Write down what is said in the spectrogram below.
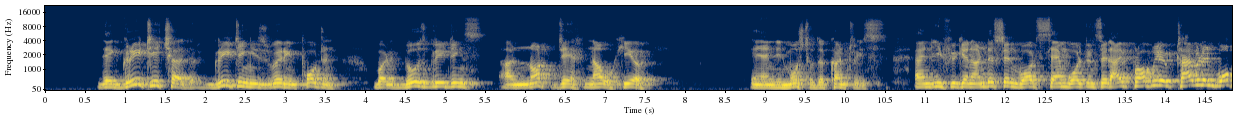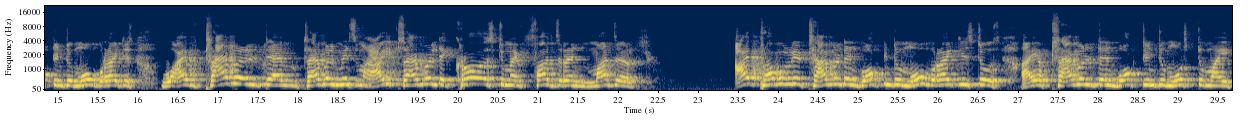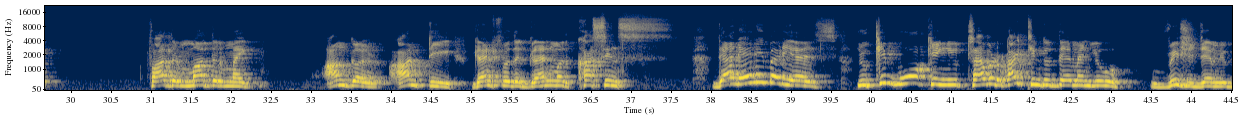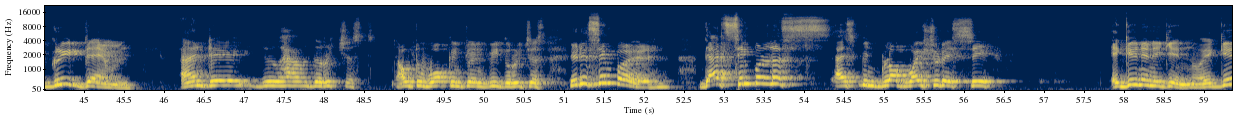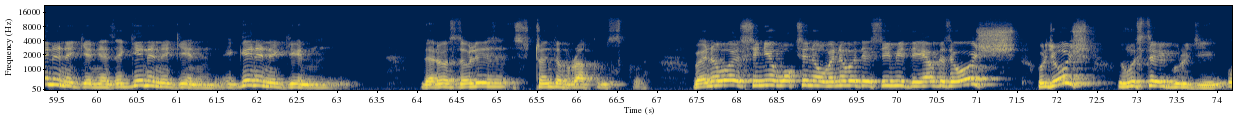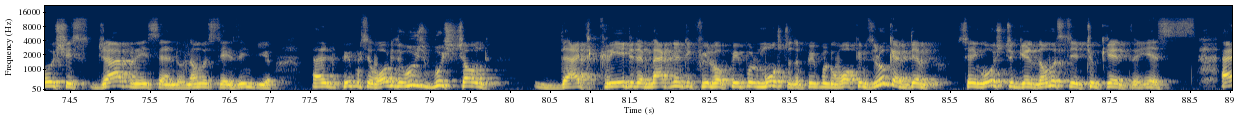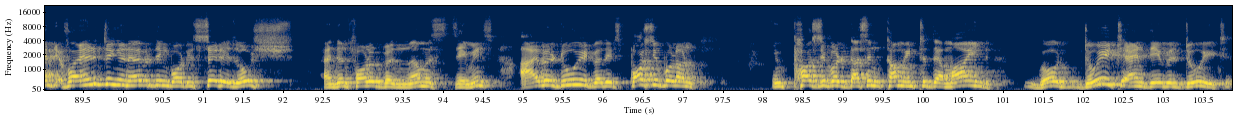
they greet each other. Greeting is very important, but those greetings are not there now here and in most of the countries. And if you can understand what Sam Walton said, I probably have traveled and walked into more varieties. I've traveled, um, travel means I traveled across to my father and mother. I probably traveled and walked into more variety stores. I have traveled and walked into most of my father, mother, my uncle, auntie, grandfather, grandmother, cousins than anybody else. You keep walking, you travel right into them and you wish them, you greet them. And uh, you have the richest. How to walk into and be the richest. It is simple. That simpleness has been blocked. Why should I say again and again, again and again, yes, again and again, again and again. There was the only strength of Rakum School. Whenever a senior walks in or whenever they see me, they have to say, Osh, Guruji, Osh, Namaste Guruji. Osh is Japanese and Namaste is India. And people say, what is the whoosh bush sound? That created a magnetic field for people, most of the people to walk in. Look at them saying Osh together, Namaste together, yes. And for anything and everything what is said is oh, Osh and then followed by Namaste means I will do it whether it's possible or impossible doesn't come into their mind. Go do it and they will do it.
